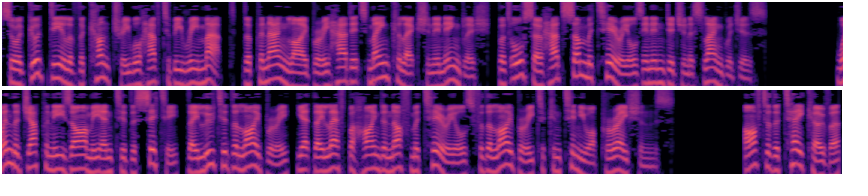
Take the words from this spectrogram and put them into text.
so a good deal of the country will have to be remapped. The Penang Library had its main collection in English, but also had some materials in indigenous languages. When the Japanese army entered the city, they looted the library, yet they left behind enough materials for the library to continue operations. After the takeover,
